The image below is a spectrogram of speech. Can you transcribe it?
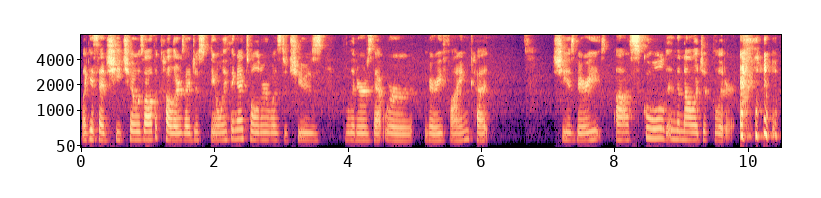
Like I said, she chose all the colors. I just, the only thing I told her was to choose glitters that were very fine cut. She is very uh, schooled in the knowledge of glitter.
